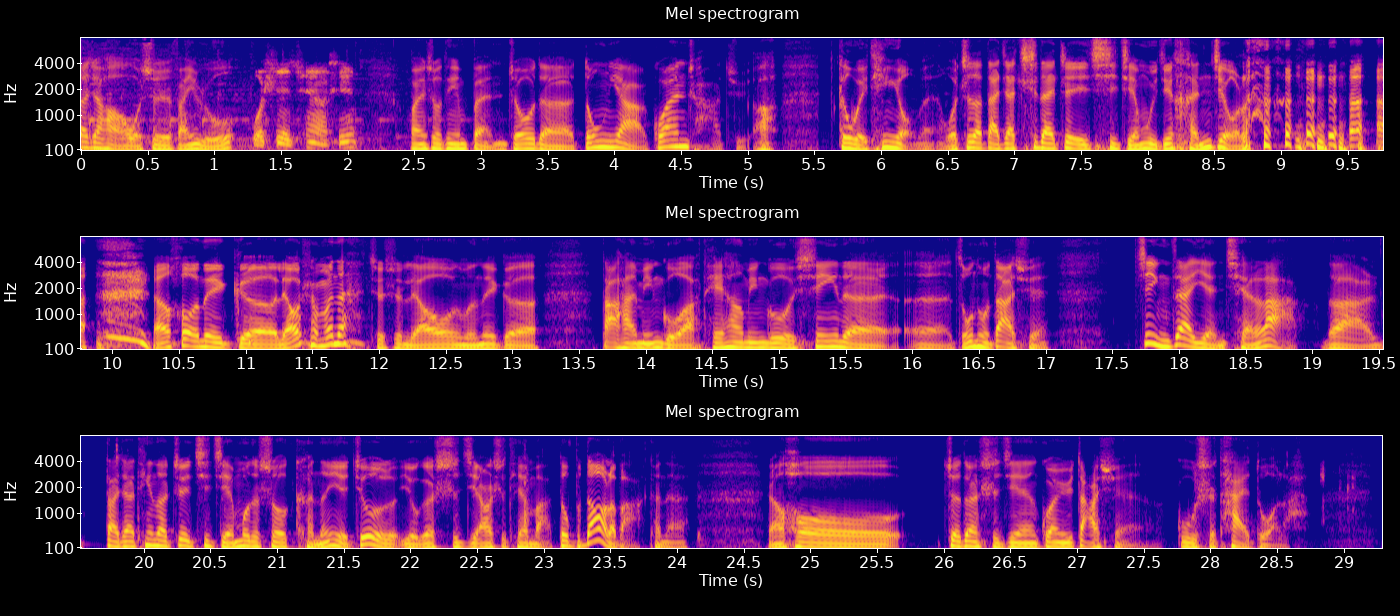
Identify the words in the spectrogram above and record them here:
大家好，我是樊一茹，我是陈小新，欢迎收听本周的东亚观察局啊！各位听友们，我知道大家期待这一期节目已经很久了，然后那个聊什么呢？就是聊我们那个大韩民国啊，天韩民国新的呃总统大选近在眼前啦，对吧？大家听到这期节目的时候，可能也就有个十几二十天吧，都不到了吧？可能，然后这段时间关于大选故事太多了。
